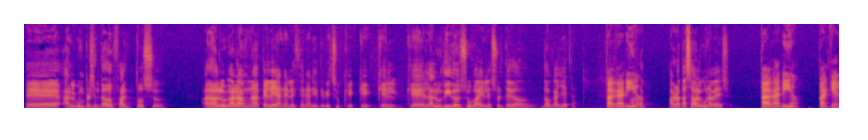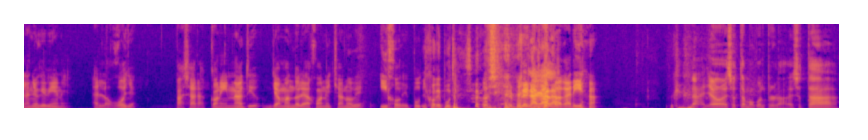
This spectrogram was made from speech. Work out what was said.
eh, algún presentador faltoso ha dado lugar a una pelea en el escenario, tío? Que, su- que, que- que el, que el aludido suba y le suelte dos, dos galletas. Pagaría, ¿Habrá, habrá pasado alguna vez eso? pagaría para que el año que viene en los Goya pasara con Ignatio llamándole a Juan Echanove hijo de puta. Hijo de puta. O sea, en plena yo gala. pagaría. Nah, yo, eso estamos controlados. Eso está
